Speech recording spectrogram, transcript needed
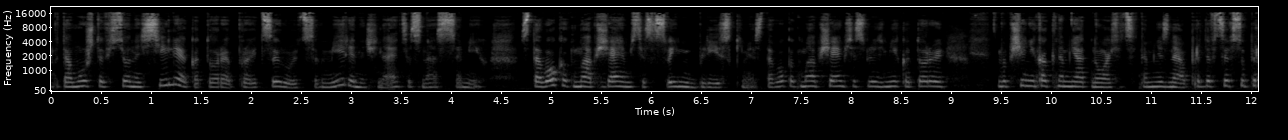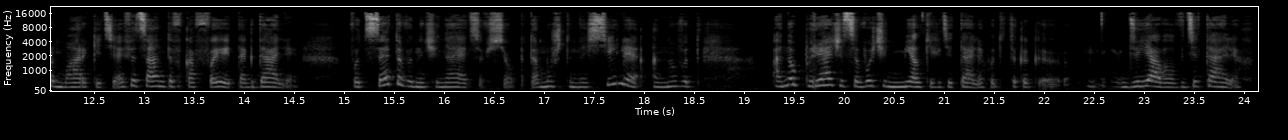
Потому что все насилие, которое проецируется в мире, начинается с нас самих. С того, как мы общаемся со своими близкими, с того, как мы общаемся с людьми, которые вообще никак к нам не относятся. Там, не знаю, продавцы в супермаркете, официанты в кафе и так далее. Вот с этого начинается все, потому что насилие, оно вот оно прячется в очень мелких деталях. Вот это как э, дьявол в деталях.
